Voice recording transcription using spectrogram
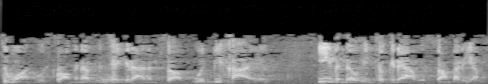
The one who was strong enough to take it out himself would be chayiv, even though he took it out with somebody else.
